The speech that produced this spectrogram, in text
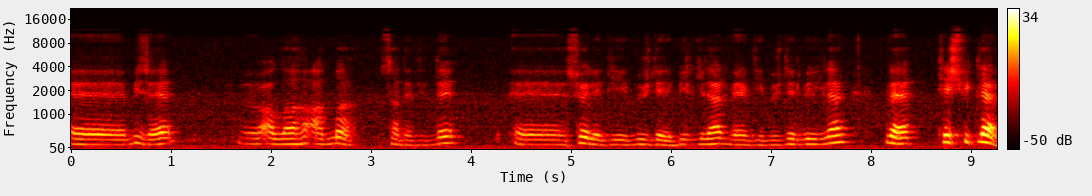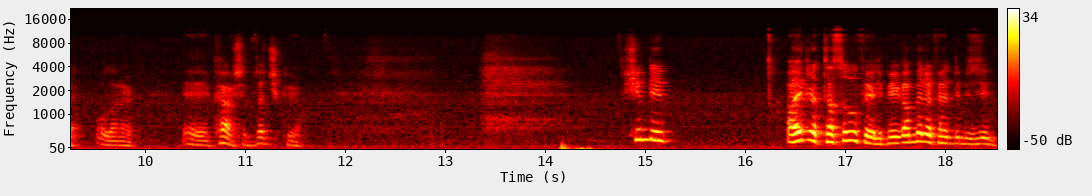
e, bize e, Allah'ı anma sadedinde e, söylediği müjdeli bilgiler, verdiği müjdeli bilgiler ve teşvikler olarak e, karşımıza çıkıyor. Şimdi ayrıca tasavvuf ehli Peygamber Efendimizin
